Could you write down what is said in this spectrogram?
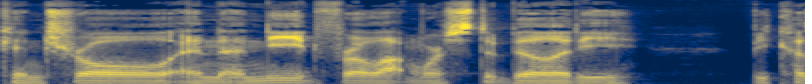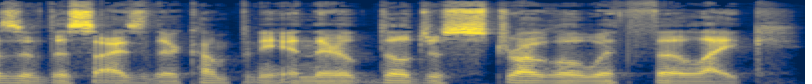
control and a need for a lot more stability because of the size of their company, and they'll they'll just struggle with the like.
